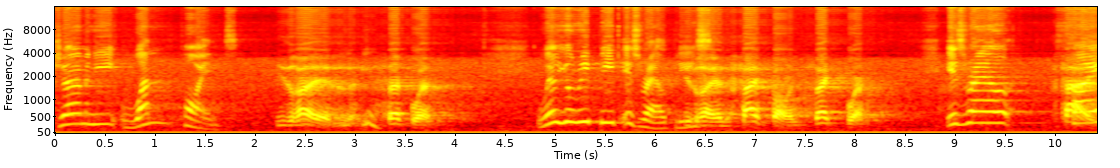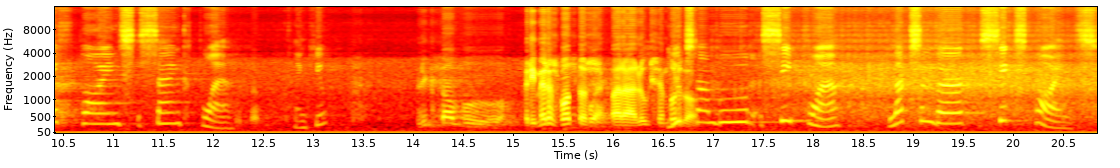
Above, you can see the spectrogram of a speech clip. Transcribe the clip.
Germany, 1 point. Israël, 5 points. Will you repeat Israel, please? Israël, 5 points, 5 points. Israel, 5 Five. points, 5 points. Thank you. Luxembourg, Primeros votos para Luxemburgo. Luxembourg, 6 points. Luxembourg, 6 points.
